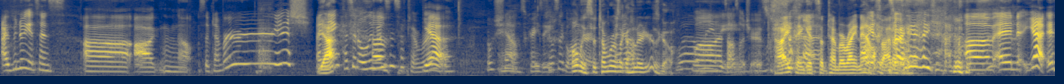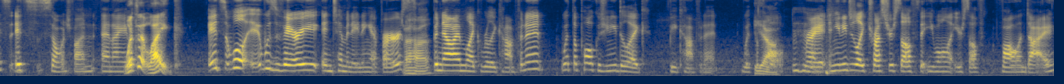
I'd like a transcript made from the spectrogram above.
I've been doing it since. Uh, uh no, September ish. I Yeah? think. Has it only Um, been since September? Yeah. Oh shit. know, it's crazy. Feels like Only longer. September was I like know. 100 years ago. Well, Well, maybe. that's also true. I think it's September right now, Oh, yeah, so I don't know. right. um, and yeah, it's it's so much fun, and I. What's it like? It's well, it was very intimidating at 1st Uh-huh. but now I'm like really confident with the pole because you need to like be confident with the Yeah. pole, right? And you need to like trust yourself that you won't let yourself fall and die.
